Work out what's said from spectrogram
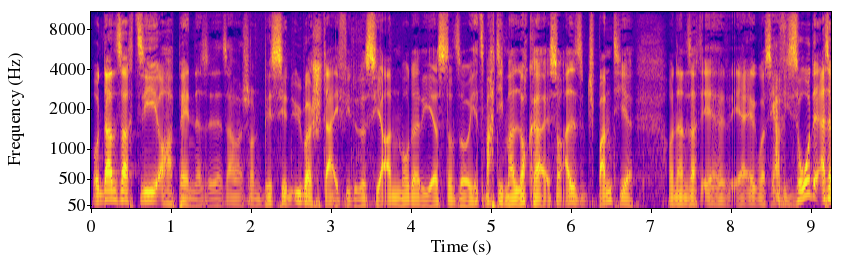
Und dann sagt sie, oh Ben, das ist jetzt aber schon ein bisschen übersteif, wie du das hier anmoderierst und so. Jetzt mach dich mal locker, ist doch alles entspannt hier. Und dann sagt er, er irgendwas, ja, wieso? denn? Also,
